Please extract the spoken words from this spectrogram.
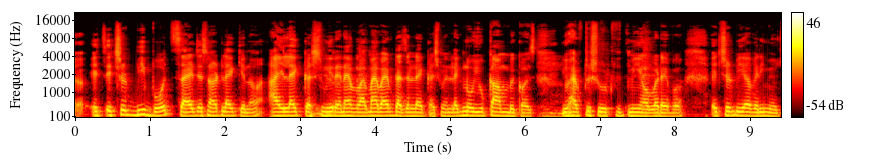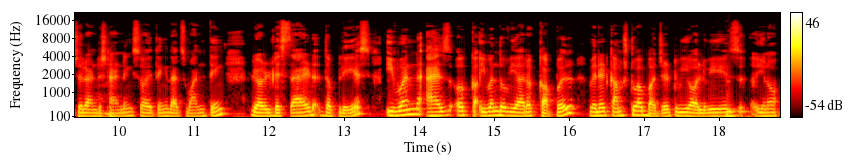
Uh, it, it should be both sides. It's not like you know i like kashmir and I, my wife doesn't like kashmir. Like no you come because mm. you have to shoot with me or whatever. It should be a very mutual understanding. So i think that's one thing. We all decide the place. Even as a even though we are a couple when it comes to our budget we always you know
